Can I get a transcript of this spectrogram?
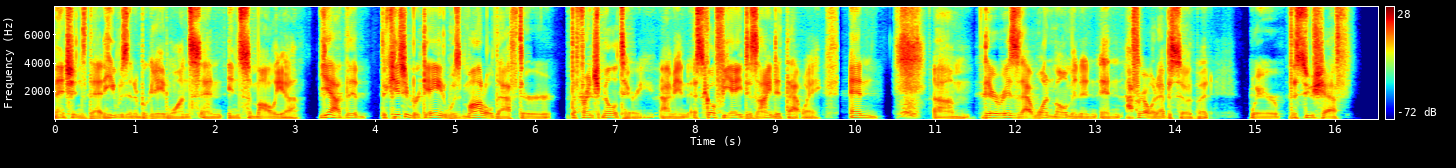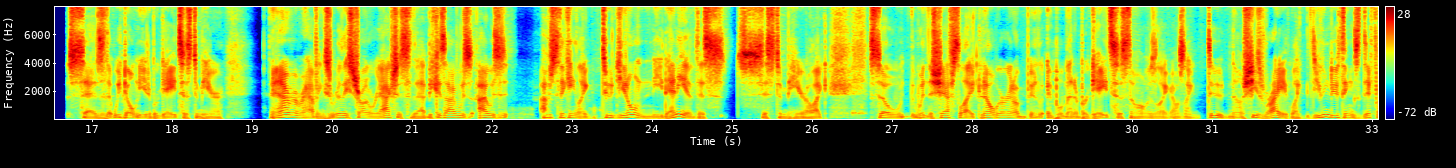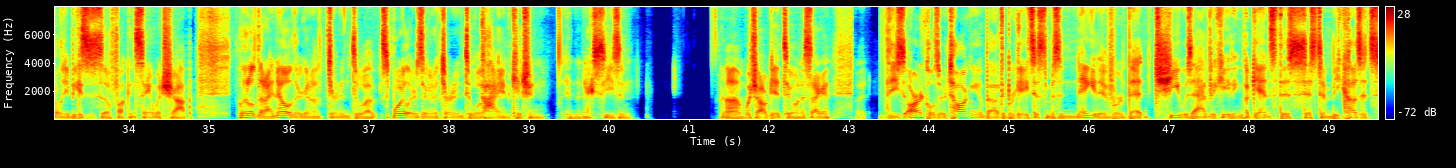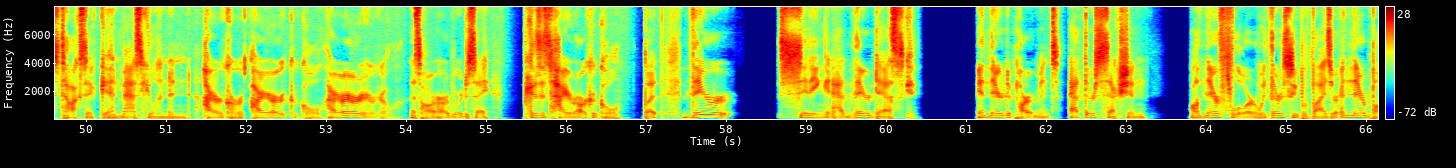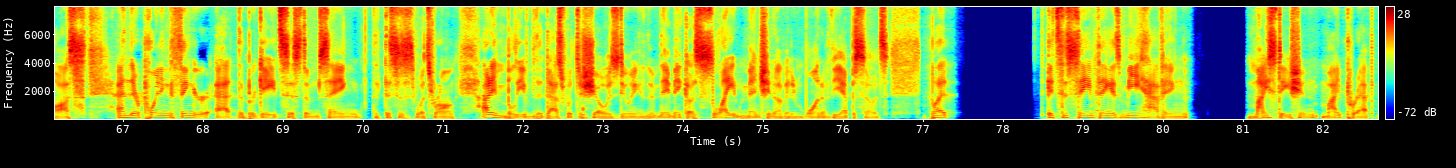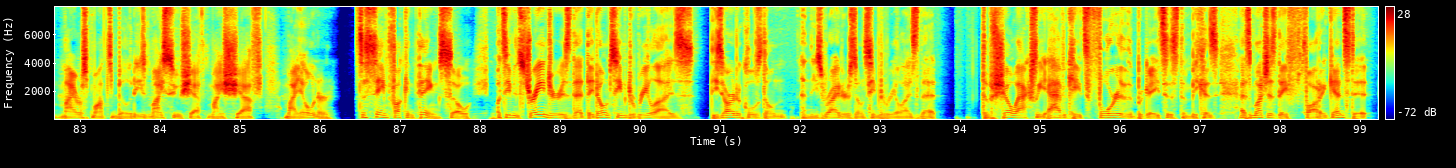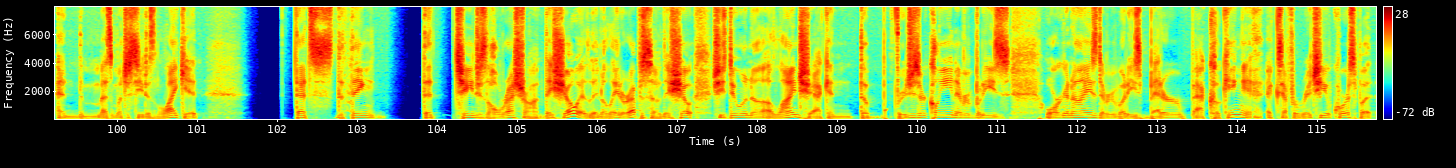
mentions that he was in a brigade once and in Somalia. Yeah, the, the kitchen brigade was modeled after the French military. I mean, Escoffier designed it that way. And um, there is that one moment in, in, I forgot what episode, but where the sous chef says that we don't need a brigade system here. And I remember having really strong reactions to that because I was, I was, I was thinking like, dude, you don't need any of this system here. Like, so when the chef's like, no, we're to implement a brigade system, I was like, I was like, dude, no, she's right. Like, you can do things differently because this is a fucking sandwich shop. Little did I know they're to turn into a spoilers. They're to turn into a high end kitchen in the next season um, which I'll get to in a second. But these articles are talking about the brigade system as a negative, or that she was advocating against this system because it's toxic and masculine and hierarchical. Hierarchical. Hierarchical. That's a hard, hard word to say because it's hierarchical. But they're sitting at their desk in their department, at their section, on their floor with their supervisor and their boss, and they're pointing the finger at the brigade system saying that this is what's wrong. I don't even believe that that's what the show is doing. And they make a slight mention of it in one of the episodes. But it's the same thing as me having my station, my prep, my responsibilities, my sous chef, my chef, my owner. It's the same fucking thing. So what's even stranger is that they don't seem to realize these articles don't and these writers don't seem to realize that the show actually advocates for the brigade system because as much as they fought against it and as much as he doesn't like it that's the thing that changes the whole restaurant. They show it in a later episode. They show she's doing a, a line check and the fridges are clean. Everybody's organized. Everybody's better at cooking except for richie of course but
